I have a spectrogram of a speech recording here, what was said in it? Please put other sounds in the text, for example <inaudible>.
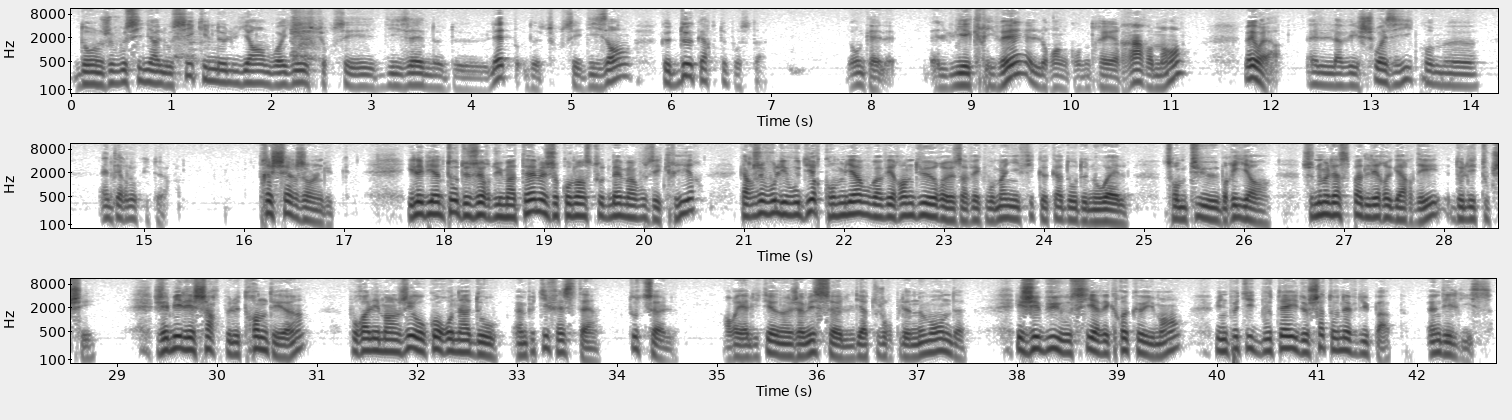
dont je vous signale aussi qu'il ne lui a envoyé sur ses dizaines de lettres, sur ses dix ans, que deux cartes postales. Donc elle, elle lui écrivait, elle le rencontrait rarement, mais voilà, elle l'avait choisi comme euh, interlocuteur. Très cher Jean-Luc, il est bientôt deux heures du matin, mais je commence tout de même à vous écrire, car je voulais vous dire combien vous m'avez rendue heureuse avec vos magnifiques cadeaux de Noël, somptueux, brillants, je ne me lasse pas de les regarder, de les toucher. J'ai mis l'écharpe le 31 pour aller manger au Coronado, un petit festin, toute seule. En réalité, on n'est jamais seul, il y a toujours plein de monde. Et j'ai bu aussi avec recueillement une petite bouteille de Châteauneuf du Pape, un délice.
